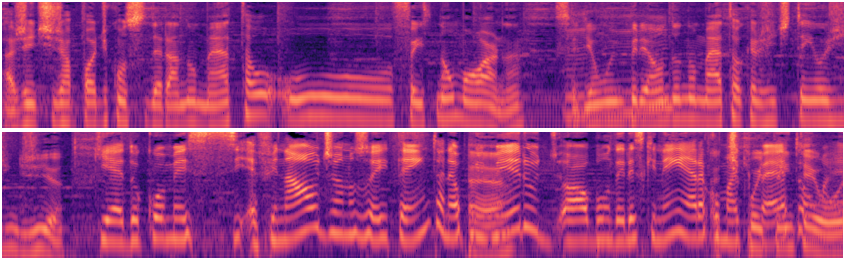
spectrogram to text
a gente já pode considerar no metal o Faith No More, né? Seria Uhum. um embrião do nu metal que a gente tem hoje em dia. Que é do começo. É final de anos 80, né? O primeiro álbum deles que nem era com o É Mike tipo Patton. 88,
